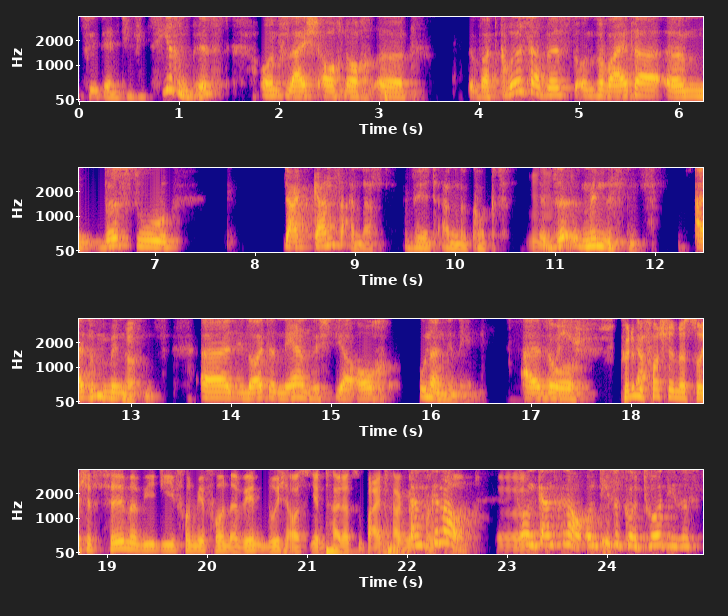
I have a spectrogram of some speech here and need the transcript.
zu identifizieren bist und vielleicht auch noch äh, was größer bist und so weiter, ähm, wirst du da ganz anders wild angeguckt. Mhm. Mindestens. Also mindestens. Ja. Äh, die Leute nähern sich dir auch unangenehm. Also. Ich könnte ja. mir vorstellen, dass solche Filme wie die von mir vorhin erwähnt durchaus ihren Teil dazu beitragen. Ganz genau. Glaubt, äh, und ganz genau. Und diese Kultur, dieses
